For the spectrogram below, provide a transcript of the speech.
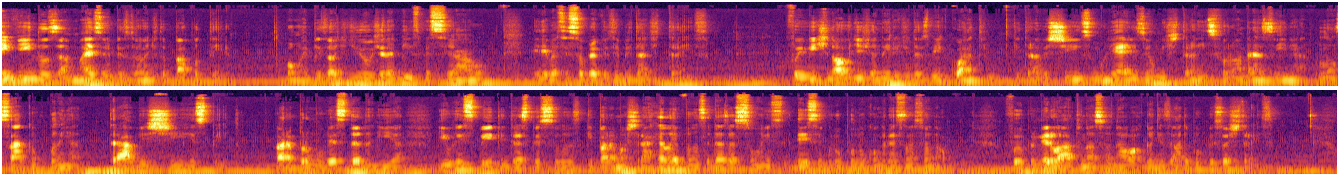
bem-vindos a mais um episódio do Papo. Bom, o episódio de hoje é bem especial, ele vai ser sobre a visibilidade trans. Foi em 29 de janeiro de 2004 que travestis, mulheres e homens trans foram a Brasília lançar a campanha Travesti Respeito, para promover a cidadania e o respeito entre as pessoas e para mostrar a relevância das ações desse grupo no Congresso Nacional. Foi o primeiro ato nacional organizado por pessoas trans.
